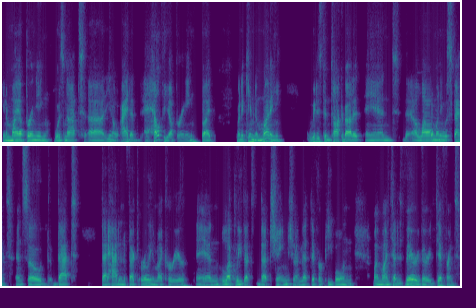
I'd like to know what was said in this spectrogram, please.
you know, my upbringing was not, uh, you know, I had a, a healthy upbringing, but when it came to money, we just didn't talk about it, and a lot of money was spent, and so that that had an effect early in my career. And luckily, that that changed, and I met different people, and my mindset is very, very different.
